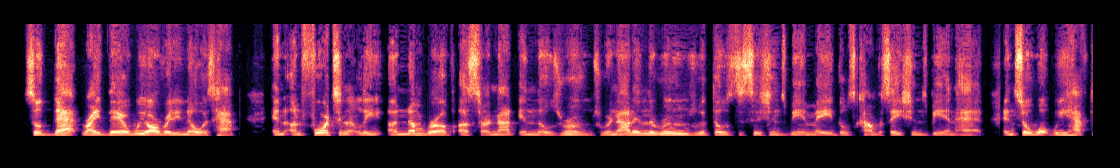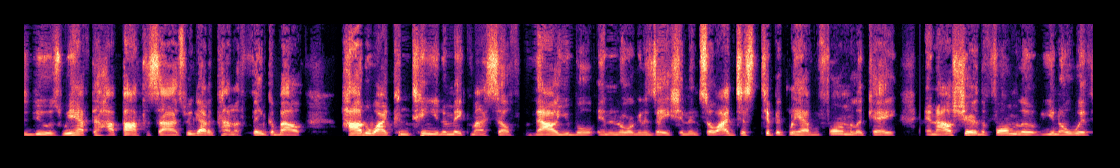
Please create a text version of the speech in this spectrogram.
So that right there, we already know is happening. And unfortunately, a number of us are not in those rooms. We're not in the rooms with those decisions being made, those conversations being had. And so, what we have to do is we have to hypothesize. We got to kind of think about how do I continue to make myself valuable in an organization? And so I just typically have a formula, Kay, and I'll share the formula, you know, with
